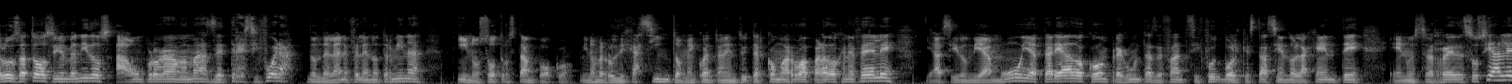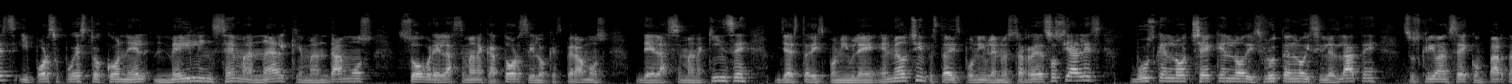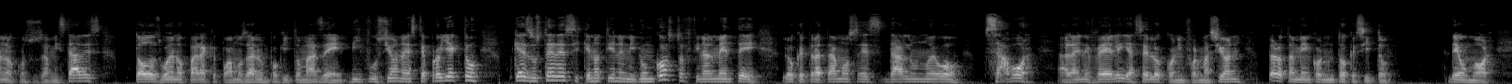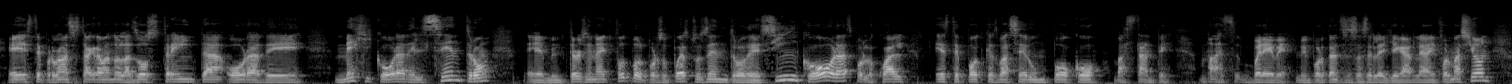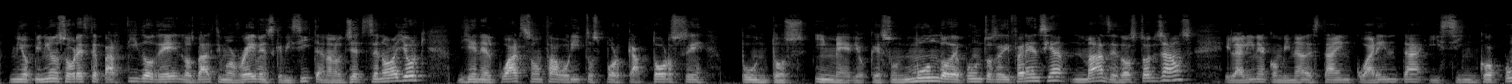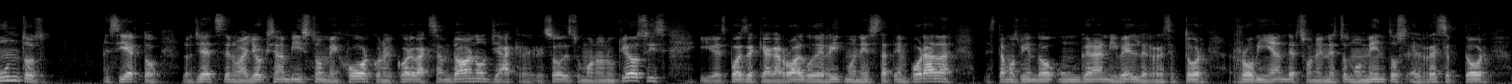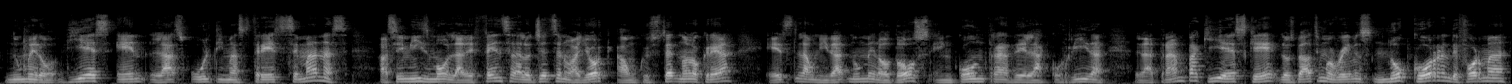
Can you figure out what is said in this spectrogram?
Saludos a todos y bienvenidos a un programa más de Tres y Fuera, donde la NFL no termina y nosotros tampoco. Mi nombre es Rudy Jacinto, me encuentran en Twitter como arroba y ha sido un día muy atareado con preguntas de fantasy fútbol que está haciendo la gente en nuestras redes sociales y por supuesto con el mailing semanal que mandamos sobre la semana 14 y lo que esperamos de la semana 15. Ya está disponible en MailChimp, está disponible en nuestras redes sociales. Búsquenlo, chequenlo, disfrútenlo y si les late, suscríbanse, compártanlo con sus amistades. Todo es bueno para que podamos darle un poquito más de difusión a este proyecto que es de ustedes y que no tiene ningún costo. Finalmente lo que tratamos es darle un nuevo sabor a la NFL y hacerlo con información, pero también con un toquecito de humor. Este programa se está grabando a las 2.30 hora de México, hora del centro. El Thursday Night Football, por supuesto, es dentro de 5 horas, por lo cual este podcast va a ser un poco, bastante más breve. Lo importante es hacerle llegar la información, mi opinión sobre este partido de los Baltimore Ravens que visitan a los Jets de Nueva York y en el cual son favoritos por 14 puntos y medio, que es un mundo de puntos de diferencia, más de dos touchdowns y la línea combinada está en 45 puntos. Es cierto, los Jets de Nueva York se han visto mejor con el quarterback Sam Darnold, ya que regresó de su mononucleosis y después de que agarró algo de ritmo en esta temporada, estamos viendo un gran nivel del receptor Robbie Anderson en estos momentos, el receptor número 10 en las últimas tres semanas. Asimismo, la defensa de los Jets de Nueva York, aunque usted no lo crea, es la unidad número 2 en contra de la corrida. La trampa aquí es que los Baltimore Ravens no corren de forma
